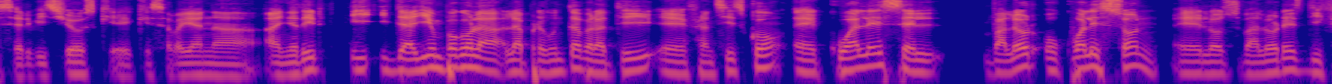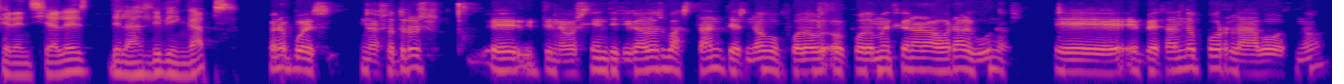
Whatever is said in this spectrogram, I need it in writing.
servicios que, se vayan a, añadir. Y, de allí un poco la, la pregunta para ti, Francisco, ¿cuál es el valor o cuáles son eh, los valores diferenciales de las Living Apps? Bueno, pues nosotros eh, tenemos identificados bastantes, ¿no? Puedo, puedo mencionar ahora algunos. Eh, empezando por la voz, ¿no?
